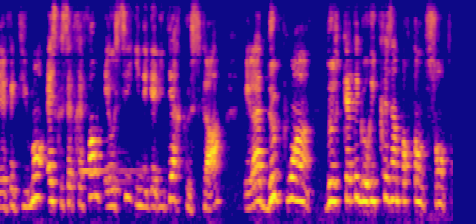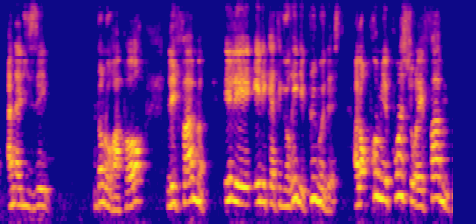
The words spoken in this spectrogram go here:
il y a effectivement, est-ce que cette réforme est aussi inégalitaire que cela? Et là, deux points, deux catégories très importantes sont analysées dans le rapport, les femmes et les, catégories les plus modestes. Alors, premier point sur les femmes,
